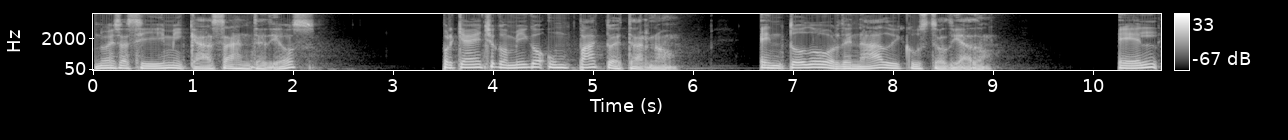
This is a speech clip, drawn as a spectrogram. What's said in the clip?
¿No es así mi casa ante Dios? Porque ha hecho conmigo un pacto eterno, en todo ordenado y custodiado. Él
